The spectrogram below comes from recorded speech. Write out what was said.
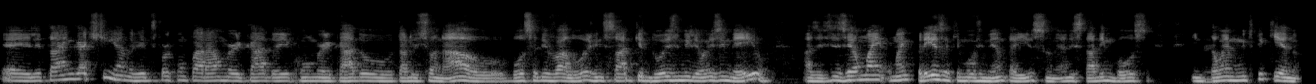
É, ele está engatinhando. A gente for comparar o mercado aí com o mercado tradicional, bolsa de valor, a gente sabe que 2 milhões e meio, às vezes é uma, uma empresa que movimenta isso, né? Listado em bolsa. Então, é. é muito pequeno.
